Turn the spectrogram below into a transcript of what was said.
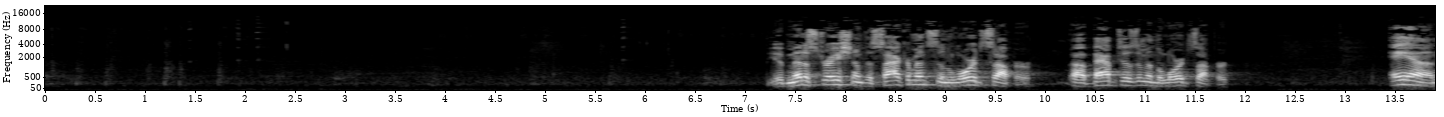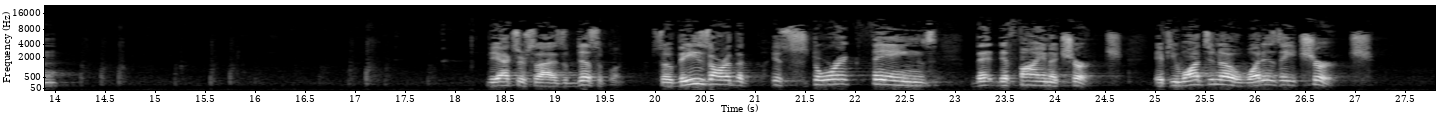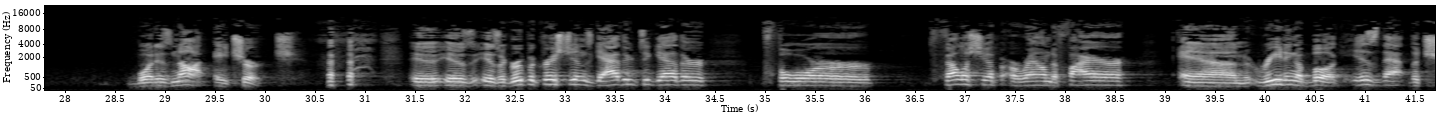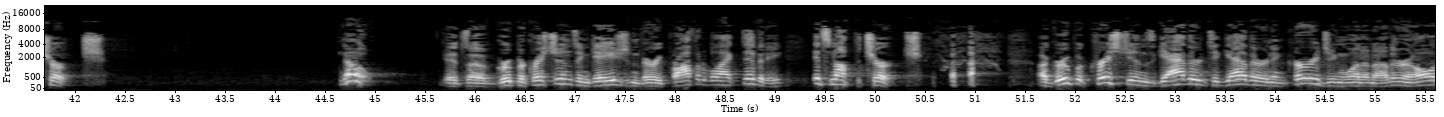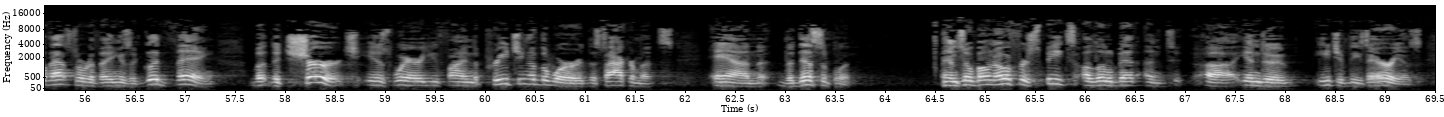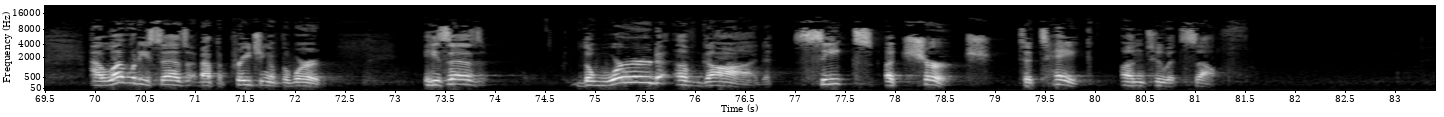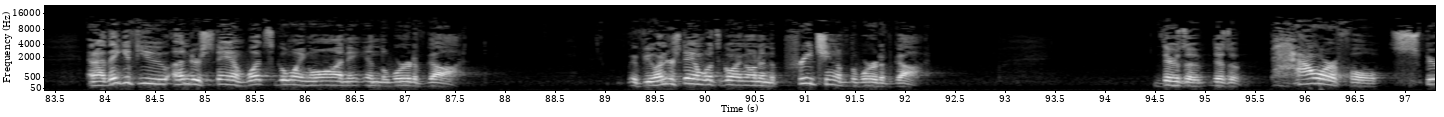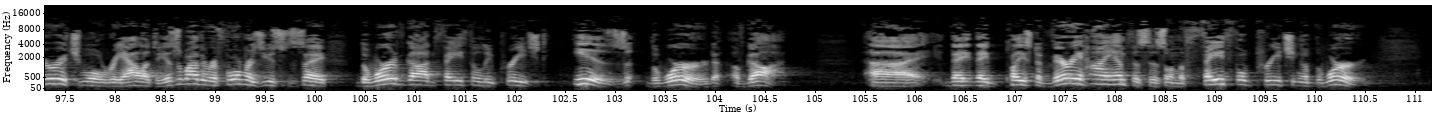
the administration of the sacraments and Lord's Supper, uh, baptism and the Lord's Supper, and the exercise of discipline. So these are the historic things that define a church. If you want to know what is a church, what is not a church, is, is a group of Christians gathered together for fellowship around a fire and reading a book. Is that the church? No. It's a group of Christians engaged in very profitable activity. It's not the church. a group of Christians gathered together and encouraging one another and all that sort of thing is a good thing. But the church is where you find the preaching of the word, the sacraments, and the discipline. And so Bonhoeffer speaks a little bit into, uh, into each of these areas. I love what he says about the preaching of the word. He says, the word of God seeks a church to take unto itself. And I think if you understand what's going on in the Word of God, if you understand what's going on in the preaching of the Word of God, there's a, there's a powerful spiritual reality. This is why the reformers used to say the Word of God faithfully preached is the Word of God. Uh, they, they placed a very high emphasis on the faithful preaching of the Word.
